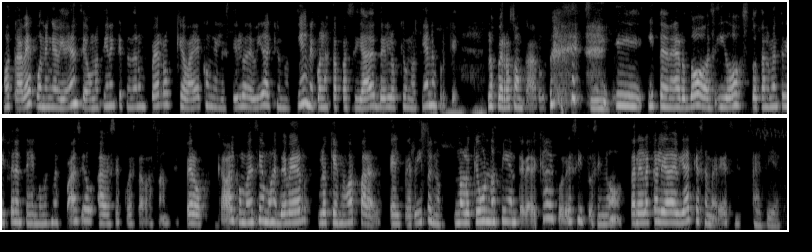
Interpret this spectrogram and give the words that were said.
otra vez pone en evidencia, uno tiene que tener un perro que vaya con el estilo de vida que uno tiene, con las capacidades de lo que uno tiene, porque los perros son caros. Sí. y, y tener dos y dos totalmente diferentes en un mismo espacio a veces cuesta bastante. Pero, cabal, como decíamos, es de ver lo que es mejor para el, el perrito y no, no lo que uno siente, ve de que, ay, pobrecito, sino darle la calidad de vida que se merece. Así es.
